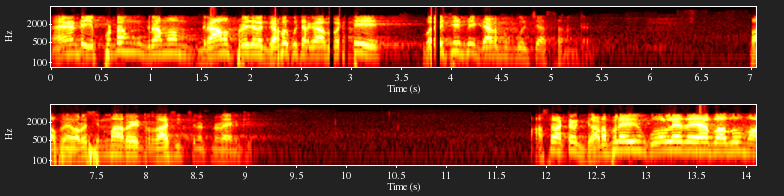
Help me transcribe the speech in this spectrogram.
అంటే ఇప్పటం గ్రామం గ్రామ ప్రజలు గడప కూర్చారు కాబట్టి వైసీపీ గడప కూల్చేస్తానంటాడు పాపం ఎవరో సినిమా రైటర్ రాసి ఇచ్చినట్టున్నాడు ఆయనకి. అసలు అక్కడ గడపలేదేం కూడలేదయ్యా బాబు మా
